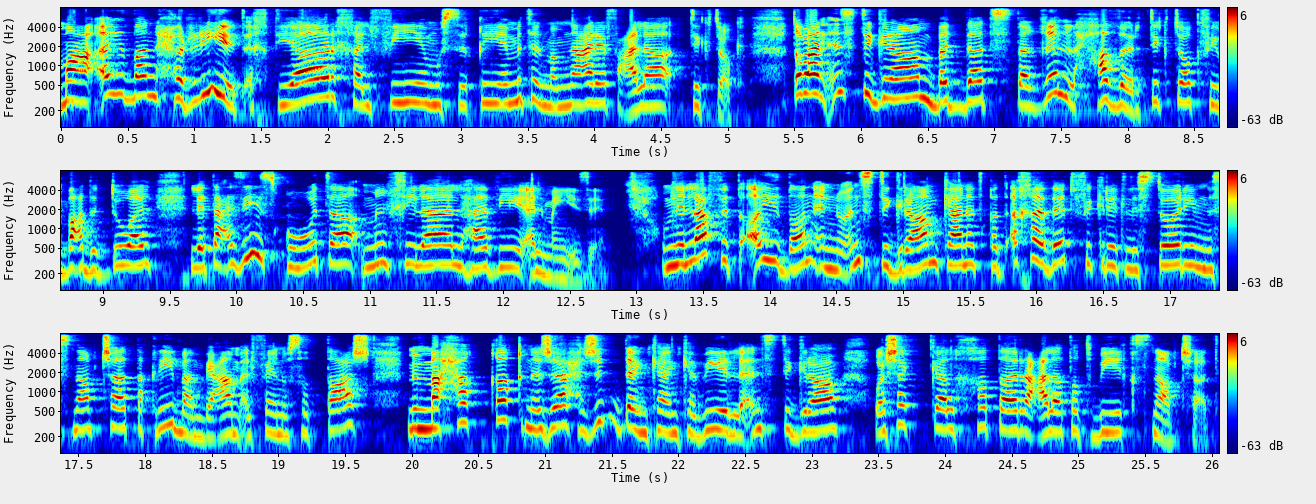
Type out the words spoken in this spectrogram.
مع أيضا حرية اختيار خلفية موسيقية مثل ما بنعرف على تيك توك طبعا انستغرام بدأ بدها تستغل حظر تيك توك في بعض الدول لتعزيز قوتها من خلال هذه الميزة. ومن اللافت أيضا أنه إنستغرام كانت قد أخذت فكرة ال story من سناب شات تقريبا بعام 2016 مما حقق نجاح جدا كان كبير لإنستغرام وشكل خطر على تطبيق سناب شات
